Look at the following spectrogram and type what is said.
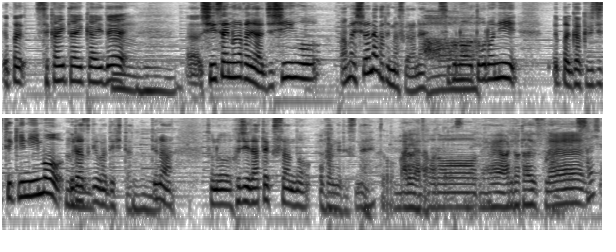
やっぱり世界大会で、うんあ震災の中には地震をあんまり知らなかったいますからね。そこのところにやっぱり学術的にも裏付けができたっていうのは、その藤井ラテックスさんのおかげですね。とありがたかったですね、ありがたいですね。最初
